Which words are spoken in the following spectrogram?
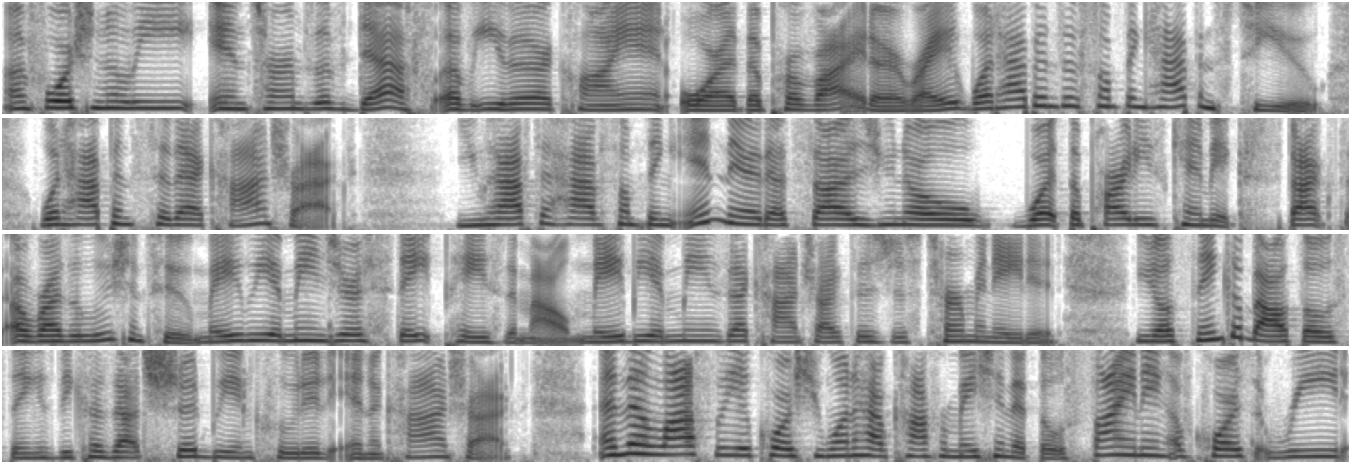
unfortunately, in terms of death of either a client or the provider, right? What happens if something happens to you? What happens to that contract? You have to have something in there that says, you know, what the parties can expect a resolution to. Maybe it means your estate pays them out. Maybe it means that contract is just terminated. You know, think about those things because that should be included in a contract. And then lastly, of course, you want to have confirmation that those signing, of course, read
